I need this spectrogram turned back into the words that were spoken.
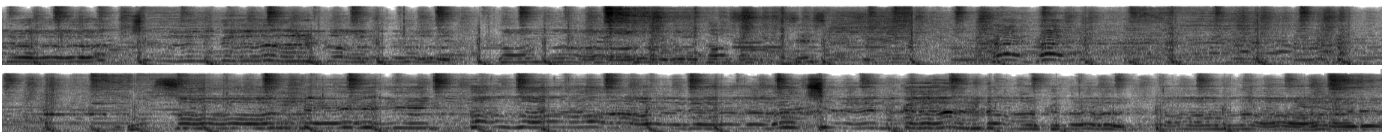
Halları Çıngırdaklı damları kalsın Ses versin. Hey hey! Dursun Bey'in halları Çıngırdaklı damları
